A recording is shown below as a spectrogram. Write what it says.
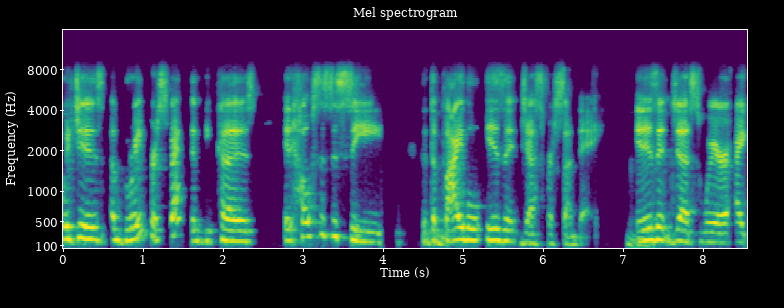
which is a great perspective because it helps us to see that the Bible isn't just for Sunday. Mm-hmm. It isn't just where I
